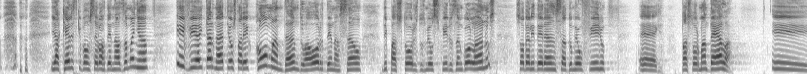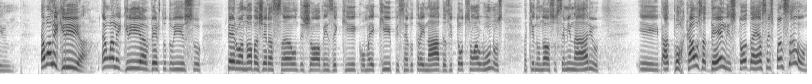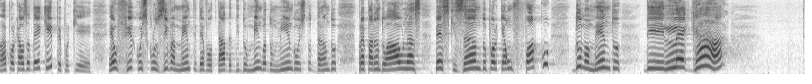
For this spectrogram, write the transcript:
e aqueles que vão ser ordenados amanhã. E via internet eu estarei comandando a ordenação de pastores dos meus filhos angolanos, sob a liderança do meu filho, é, pastor Mandela. E é uma alegria, é uma alegria ver tudo isso, ter uma nova geração de jovens aqui, com uma equipe sendo treinadas, e todos são alunos aqui no nosso seminário. E a, por causa deles, toda essa expansão, não é por causa da equipe, porque eu fico exclusivamente devotada de domingo a domingo, estudando, preparando aulas, pesquisando, porque é um foco do momento de legar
